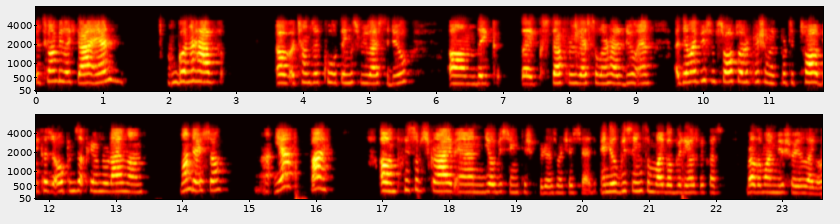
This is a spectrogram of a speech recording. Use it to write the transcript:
it's going to be like that, and I'm going to have uh, tons of cool things for you guys to do, um, like, like stuff for you guys to learn how to do, and there might be some saltwater fishing like for Tatal because it opens up here in Rhode Island Monday. So, uh, yeah, bye. Oh, and please subscribe, and you'll be seeing fishing videos, which I said. And you'll be seeing some Lego videos because brother wanted me to show you Legos.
